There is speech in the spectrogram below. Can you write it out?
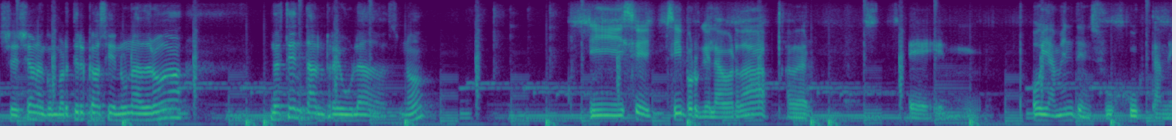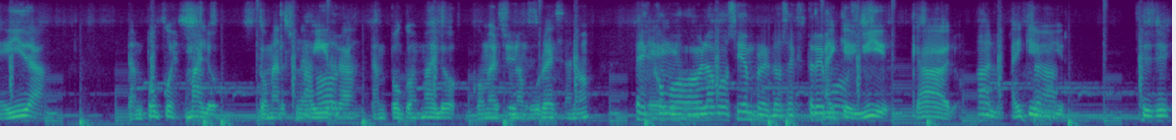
Se llegan a convertir casi en una droga, no estén tan reguladas, ¿no? Y sí, sí, porque la verdad, a ver, eh, obviamente en su justa medida tampoco es malo tomarse una birra, tampoco es malo comerse una hamburguesa, ¿no? Es como eh, hablamos siempre, los extremos. Hay que vivir, claro. hay que vivir. Sí, sí.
